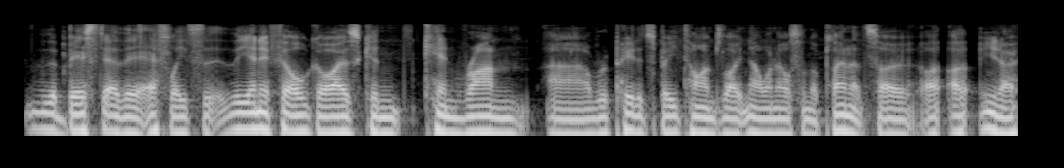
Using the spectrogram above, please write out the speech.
the best out of their athletes, the, the NFL guys can can run uh, repeated speed times like no one else on the planet. So uh, you know.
